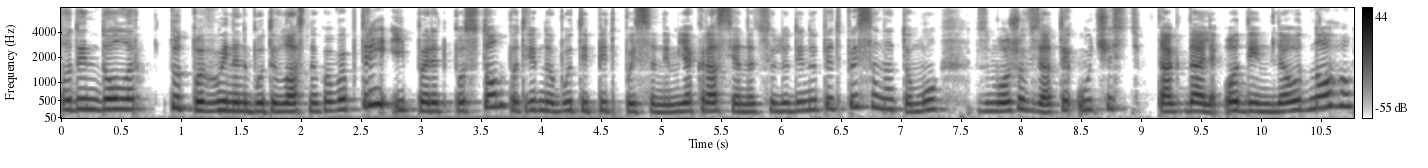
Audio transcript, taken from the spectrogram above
1 долар. Тут повинен бути власником Web3, і перед постом потрібно бути підписаним. Якраз я на цю людину підписана, тому зможу взяти участь. Так, далі один для одного,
